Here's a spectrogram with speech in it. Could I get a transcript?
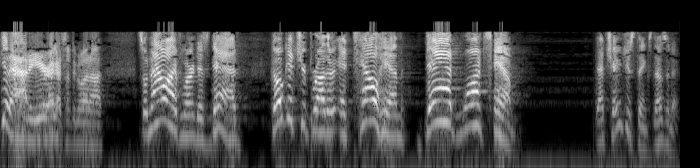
Get out of here. I got something going on. So now I've learned as dad, Go get your brother and tell him dad wants him. That changes things, doesn't it?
